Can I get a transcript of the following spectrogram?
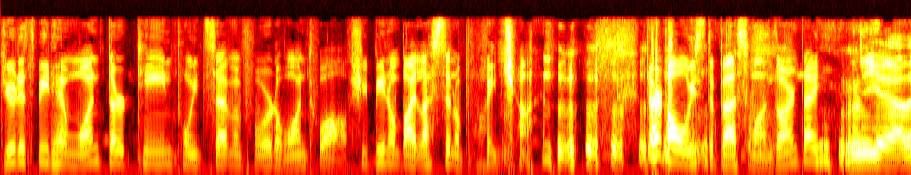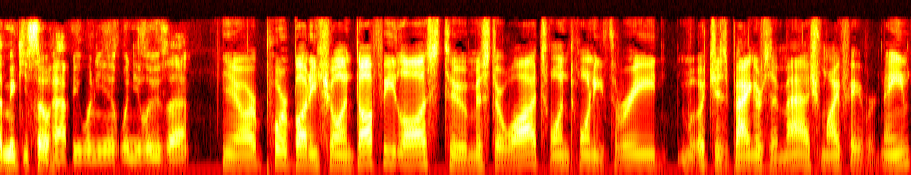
Judith beat him 113.74 to 112. She beat him by less than a point, John. They're always the best ones, aren't they? Yeah, that make you so happy when you when you lose that. You know, our poor buddy Sean Duffy lost to Mr. Watts 123, which is Bangers and Mash, my favorite name.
